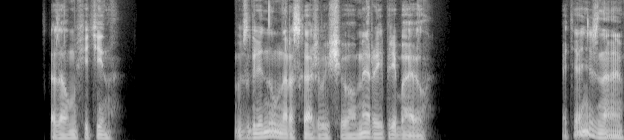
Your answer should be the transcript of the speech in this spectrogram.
— сказал Мухитин. Взглянул на расхаживающего Омера и прибавил. «Хотя не знаю».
